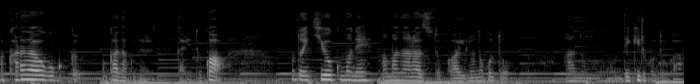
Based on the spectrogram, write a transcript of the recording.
あ、体が動かなくなったりとか本当に記憶もねままならずとかいろんなことあのできることが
